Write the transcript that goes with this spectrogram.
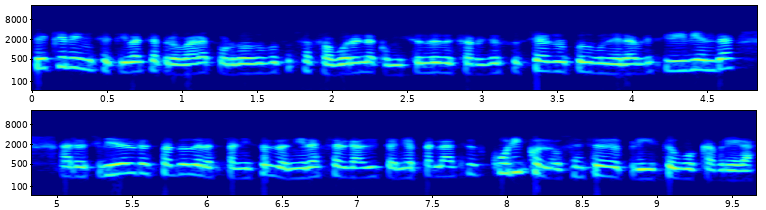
de que la iniciativa se aprobara por dos votos a favor en la Comisión de Desarrollo Social, Grupos Vulnerables y Vivienda, al recibir el respaldo de las panistas Daniela Salgado y Tania Palacios Curi con la ausencia del periodista Hugo Cabrera.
